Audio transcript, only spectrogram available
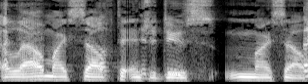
know. Allow myself to introduce myself.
